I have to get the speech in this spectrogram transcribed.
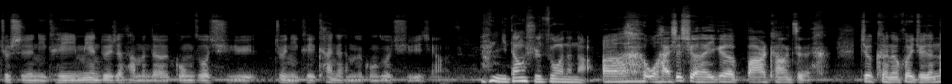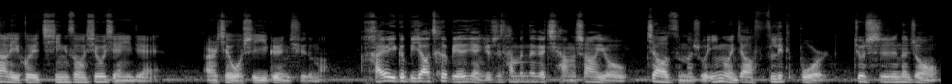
就是你可以面对着他们的工作区域，就你可以看着他们的工作区域这样子。你当时坐的哪儿？啊、我还是选了一个 bar counter，就可能会觉得那里会轻松休闲一点，而且我是一个人去的嘛。还有一个比较特别的点就是他们那个墙上有叫怎么说，英文叫 flipboard，就是那种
